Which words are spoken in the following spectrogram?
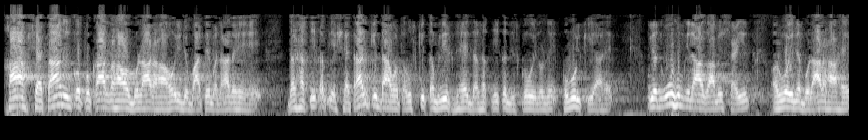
خاص شیطان ان کو پکار رہا اور بلا رہا ہو، یہ جو باتیں بنا رہے ہیں، در حقیقت یہ شیطان کی دعوت ہے اس کی تبلیغ ہے، در حقیقت جس کو انہوں نے قبول کیا ہے۔ یدوہم ملا عذاب سعید اور وہ انہیں بلا رہا ہے۔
